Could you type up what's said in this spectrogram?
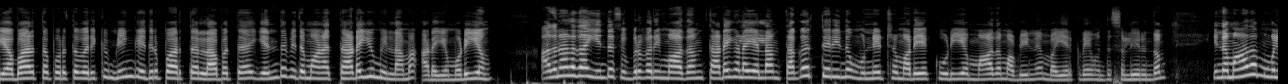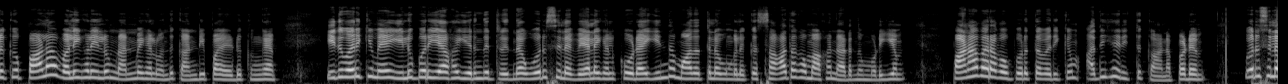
வியாபாரத்தை பொறுத்த வரைக்கும் நீங்கள் எதிர்பார்த்த லாபத்தை எந்த விதமான தடையும் இல்லாமல் அடைய முடியும். அதனால தான் இந்த பிப்ரவரி மாதம் தடைகளை எல்லாம் தகர்த்தெறிந்து முன்னேற்றம் அடையக்கூடிய மாதம் அப்படின்னு நம்ம ஏற்கனவே வந்து சொல்லியிருந்தோம். இந்த மாதம் உங்களுக்கு பல வழிகளிலும் நன்மைகள் வந்து கண்டிப்பாக எடுக்குங்க. இது வரைக்குமே இழுபறியாக இருந்துட்டு இருந்த ஒரு சில வேலைகள் கூட இந்த மாதத்தில் உங்களுக்கு சாதகமாக நடந்து முடியும். பணவரவை பொறுத்த வரைக்கும் அதிகரித்து காணப்படும். ஒரு சில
